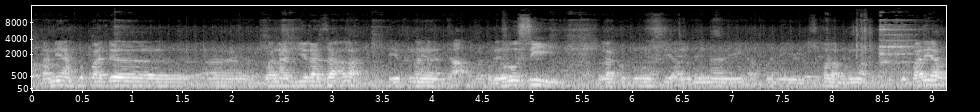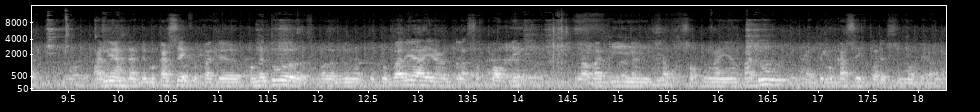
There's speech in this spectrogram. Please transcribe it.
Tahniah kepada uh, Tuan Haji Razak lah. Dia punya pengurusi selaku pengurusi alumni apa ni Sekolah Menengah Tutup Bariah. Tahniah dan terima kasih kepada pengetua Sekolah Menengah Tutup Bariah yang telah support ni telah bagi satu sokongan yang padu dan terima kasih kepada semua pihak.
